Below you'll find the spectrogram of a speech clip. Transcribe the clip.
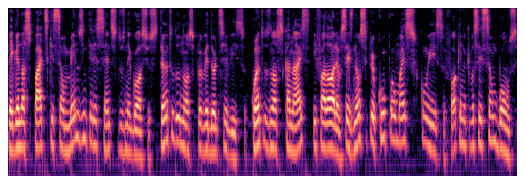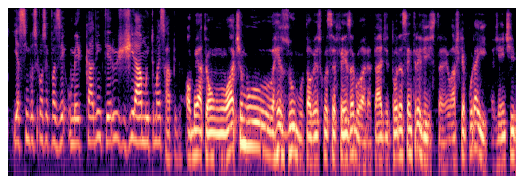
pegando as partes que são menos interessantes dos negócios, tanto do nosso provedor de serviço quanto dos nossos canais, e fala: olha, vocês não se preocupam mais com isso, foquem no que vocês são bons. E assim você consegue fazer o mercado inteiro girar muito mais rápido. Alberto, é um ótimo resumo, talvez, que você fez agora, tá? De toda essa entrevista. Eu acho que é por aí. A gente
